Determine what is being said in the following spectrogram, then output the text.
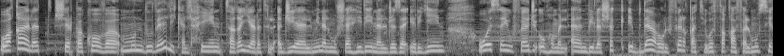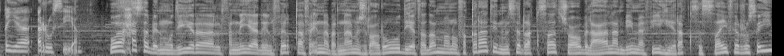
وقالت شيرباكوفا منذ ذلك الحين تغيرت الأجيال من المشاهدين الجزائريين وسيفاجئهم الآن بلا شك إبداع الفرقة والثقافة الموسيقية الروسية. وحسب المديرة الفنية للفرقة فإن برنامج العروض يتضمن فقرات مثل رقصات شعوب العالم بما فيه رقص الصيف الروسي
